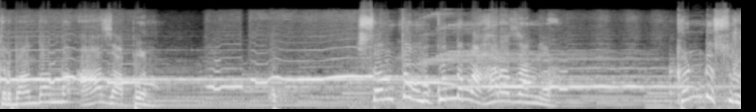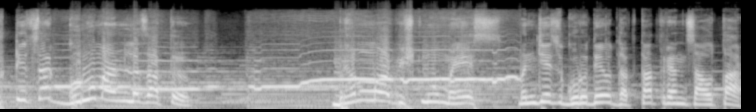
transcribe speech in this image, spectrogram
तर बांधवांना आज आपण संत मुकुंद महाराजांना खंड सृष्टीचा गुरु मानलं जातं. ब्रह्म विष्णू महेश म्हणजेच गुरुदेव दत्तात्रेयांचा अवतार.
